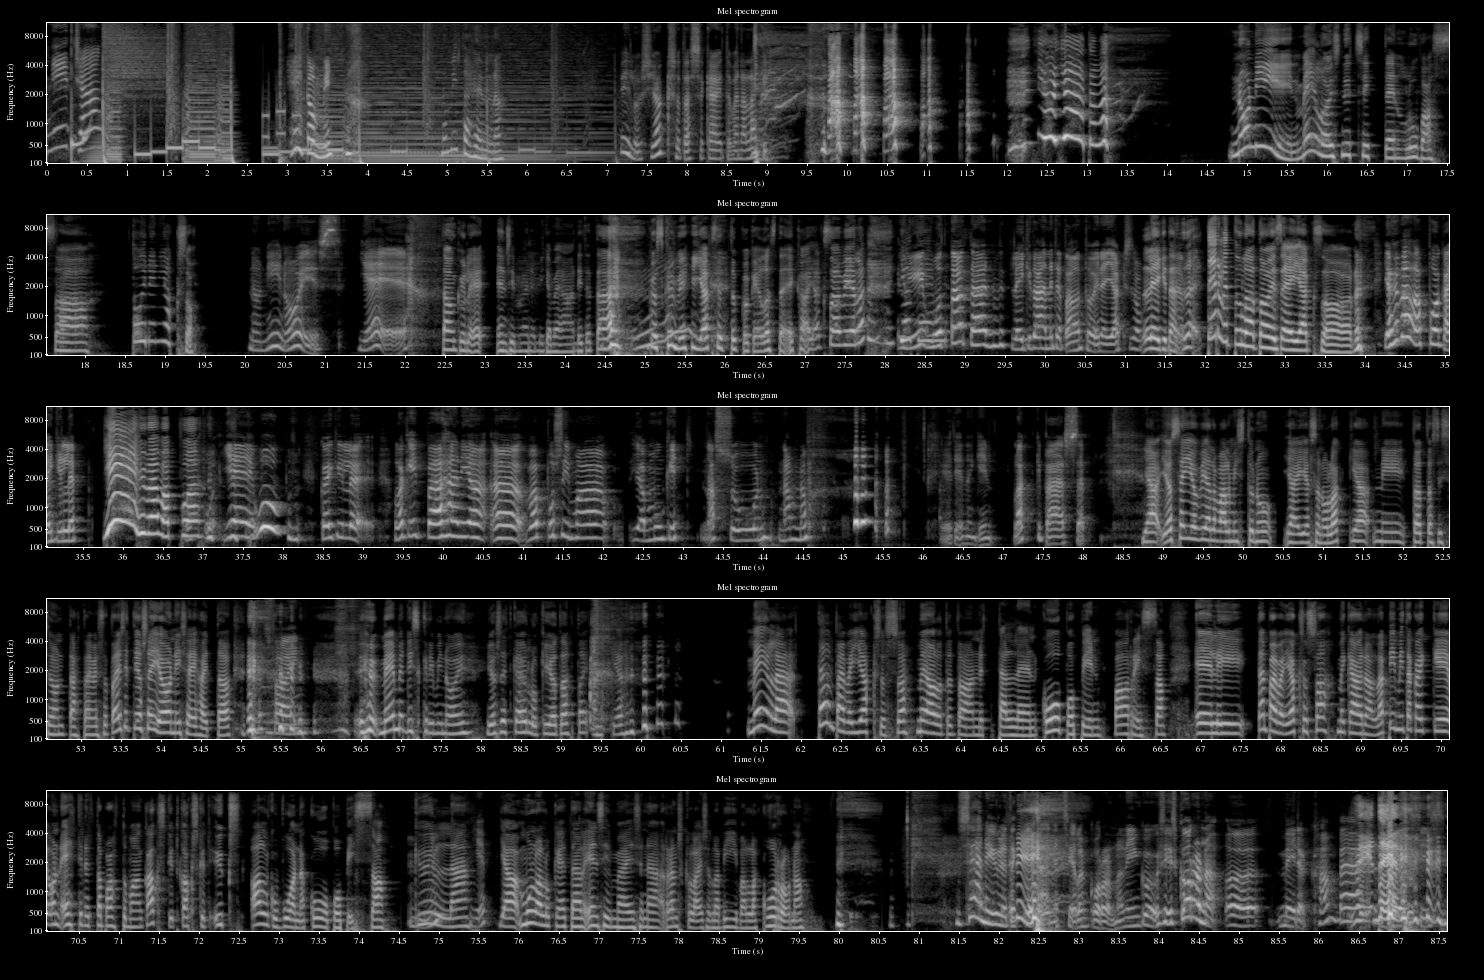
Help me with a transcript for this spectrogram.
Oni-chan! Hei Tommi! No mitä Henna? Meillä olisi jakso tässä käytävänä läpi. Joo, jäätävä! No niin, meillä olisi nyt sitten luvassa toinen jakso. no niin ois. Jee! Yeah. Tämä on kyllä e- ensimmäinen, mikä me äänitetään, koska me ei jaksettu kokeilla sitä ekaa jaksoa vielä. Joten Niin, mutta tää nyt leikitään, että tämä on toinen jakso. leikitään. Tervetuloa toiseen jaksoon! Ja hyvää vappua kaikille! Jee, hyvää vappua! Jee, yeah, woo! Kaikille lakit päähän ja äh, vappusimaa ja munkit nassuun. Nam nam. ja tietenkin lakki päässä. Ja jos ei ole vielä valmistunut ja ei ole saanut lakkia, niin toivottavasti se on tähtäimessä. Tai sitten jos ei ole, niin se ei haittaa. That's fine. Me emme diskriminoi, jos et käy lukiota tai amkkia. Meillä tämän päivän jaksossa me aloitetaan nyt tälleen K-popin parissa. Eli tämän päivän jaksossa me käydään läpi, mitä kaikkea on ehtinyt tapahtumaan 2021 alkuvuonna K-popissa. Mm-hmm. Kyllä. Jep. Ja mulla lukee täällä ensimmäisenä ranskalaisella viivalla korona. Sehän ei yllätä Niin. niin. ketään, että siellä on korona. Niin kuin, siis korona uh, made a comeback. Niin, tai siis,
